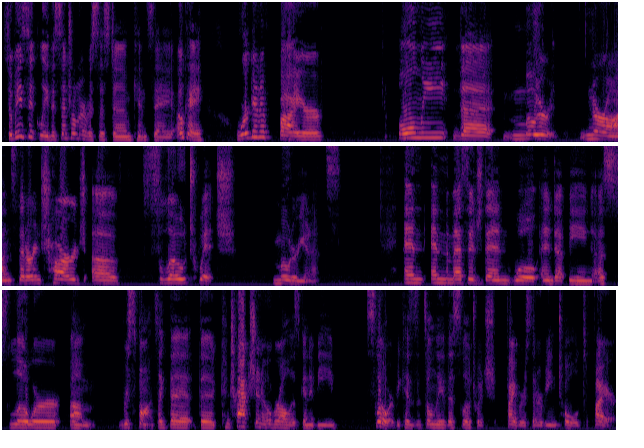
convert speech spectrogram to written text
So basically, the central nervous system can say, okay, we're going to fire only the motor neurons that are in charge of slow twitch motor units. And, and the message then will end up being a slower um, response. Like the, the contraction overall is going to be slower because it's only the slow twitch fibers that are being told to fire.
